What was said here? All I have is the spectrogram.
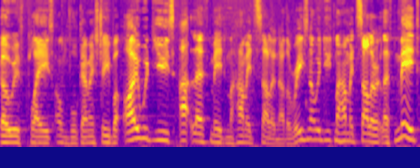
go with players on full chemistry. But I would use at left mid Mohamed Salah. Now, the reason I would use Mohamed Salah at left mid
